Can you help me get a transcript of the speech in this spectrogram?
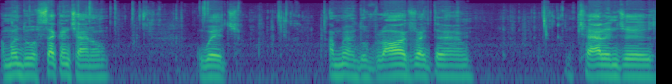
I'm gonna do a second channel, which I'm gonna do vlogs right there, challenges,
